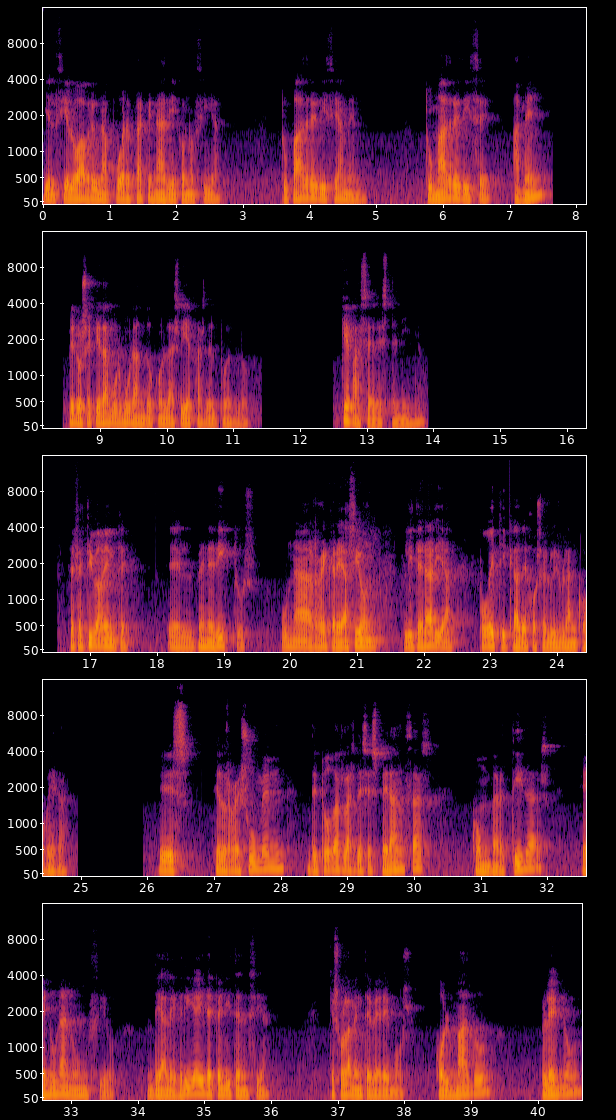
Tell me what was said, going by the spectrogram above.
y el cielo abre una puerta que nadie conocía. Tu padre dice amén, tu madre dice amén, pero se queda murmurando con las viejas del pueblo. ¿Qué va a ser este niño? Efectivamente, el Benedictus, una recreación literaria, poética de José Luis Blanco Vega. Es el resumen de todas las desesperanzas convertidas en un anuncio de alegría y de penitencia que solamente veremos colmado, pleno,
